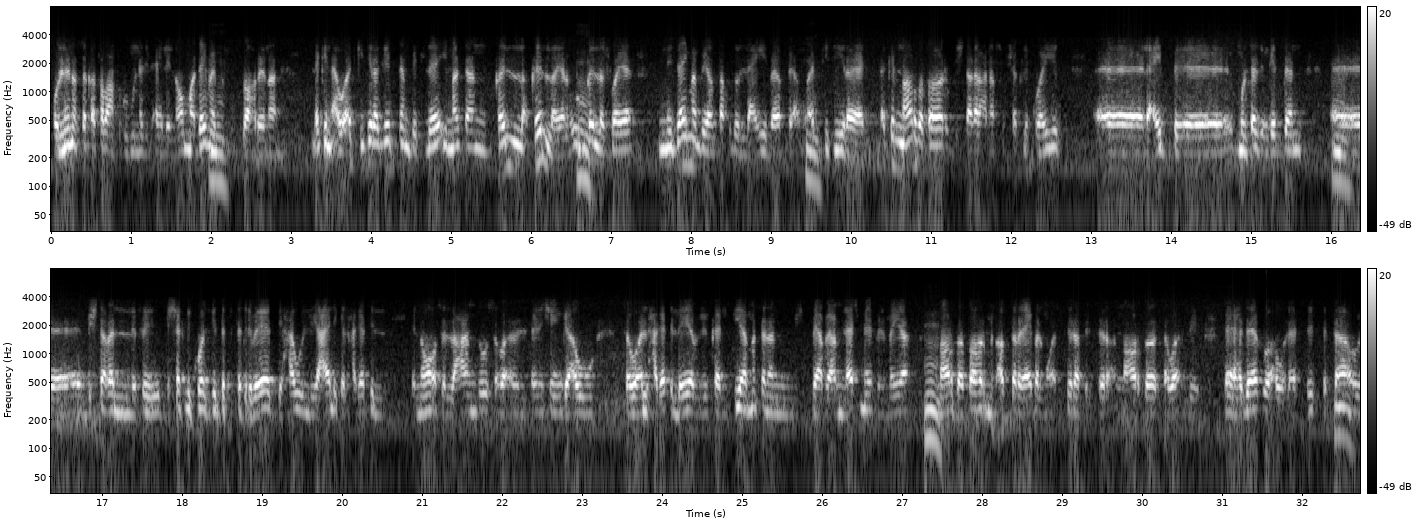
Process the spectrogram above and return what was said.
كلنا ثقة طبعا في جمهور النادي الأهلي إن هم دايما. في ظهرنا لكن أوقات كتيرة جدا بتلاقي مثلا قلة قلة يعني. نقول قلة شوية إن دايما بينتقدوا اللعيبة في أوقات. كتيرة يعني لكن النهارده طاهر بيشتغل على نفسه بشكل كويس آه لعيب آه ملتزم جدا آه بيشتغل في بشكل كويس جدا في التدريبات بيحاول يعالج الحاجات ال- النواقص اللي عنده سواء الفينشنج أو سواء الحاجات اللي هي كان فيها مثلا مش ما بيعملهاش 100% مم. النهارده طاهر من أكثر اللعيبة المؤثرة في الفرقة النهارده سواء لأهدافه أو الأسيست بتاعه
